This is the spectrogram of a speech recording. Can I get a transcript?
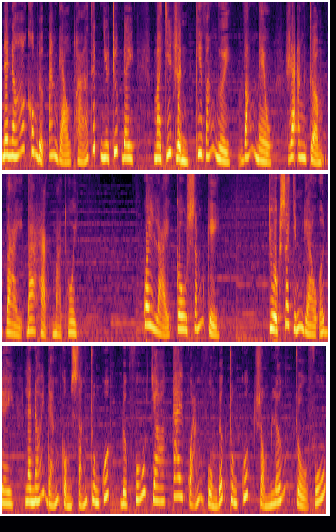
nên nó không được ăn gạo thỏa thích như trước đây mà chỉ rình khi vắng người, vắng mèo ra ăn trộm vài ba hạt mà thôi. Quay lại câu sấm kỳ. Chuột sa chỉnh gạo ở đây là nói đảng Cộng sản Trung Quốc được phú cho cai quản vùng đất Trung Quốc rộng lớn trù phú,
